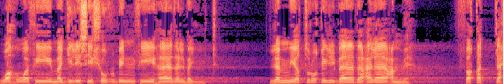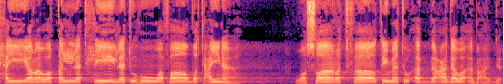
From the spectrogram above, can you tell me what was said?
وهو في مجلس شرب في هذا البيت. لم يطرق الباب على عمه فقد تحير وقلت حيلته وفاضت عيناه. وصارت فاطمة أبعد وأبعد.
